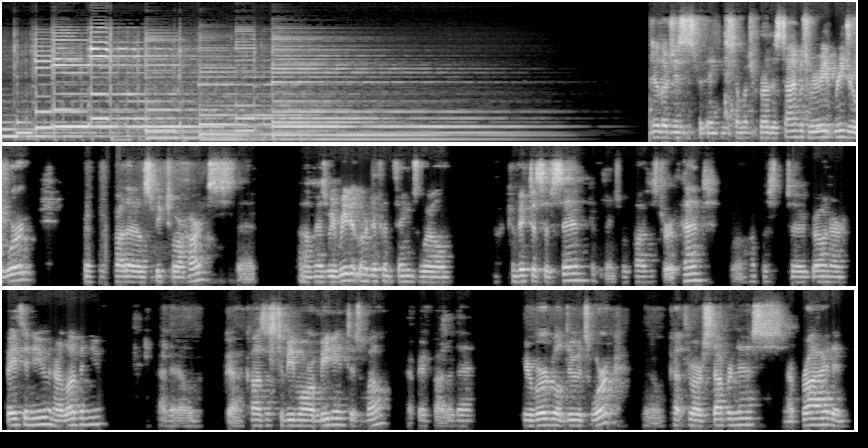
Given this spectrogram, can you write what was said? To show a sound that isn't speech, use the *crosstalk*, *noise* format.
Dear Lord Jesus, we thank you so much for this time as we read, read your word. Father, it'll speak to our hearts. That um, as we read it, Lord, different things will convict us of sin, different things will cause us to repent, will help us to grow in our faith in you and our love in you. Uh, that will uh, cause us to be more obedient as well. I pray, Father, that your word will do its work. It'll cut through our stubbornness and our pride, and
